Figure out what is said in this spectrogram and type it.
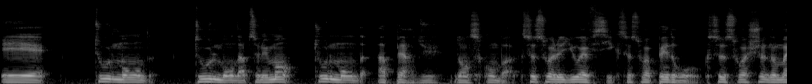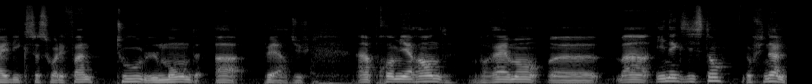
Et tout le monde, tout le monde, absolument tout le monde a perdu dans ce combat. Que ce soit le UFC, que ce soit Pedro, que ce soit Sean O'Malley, que ce soit les fans, tout le monde a perdu un premier round vraiment euh, ben, inexistant au final.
